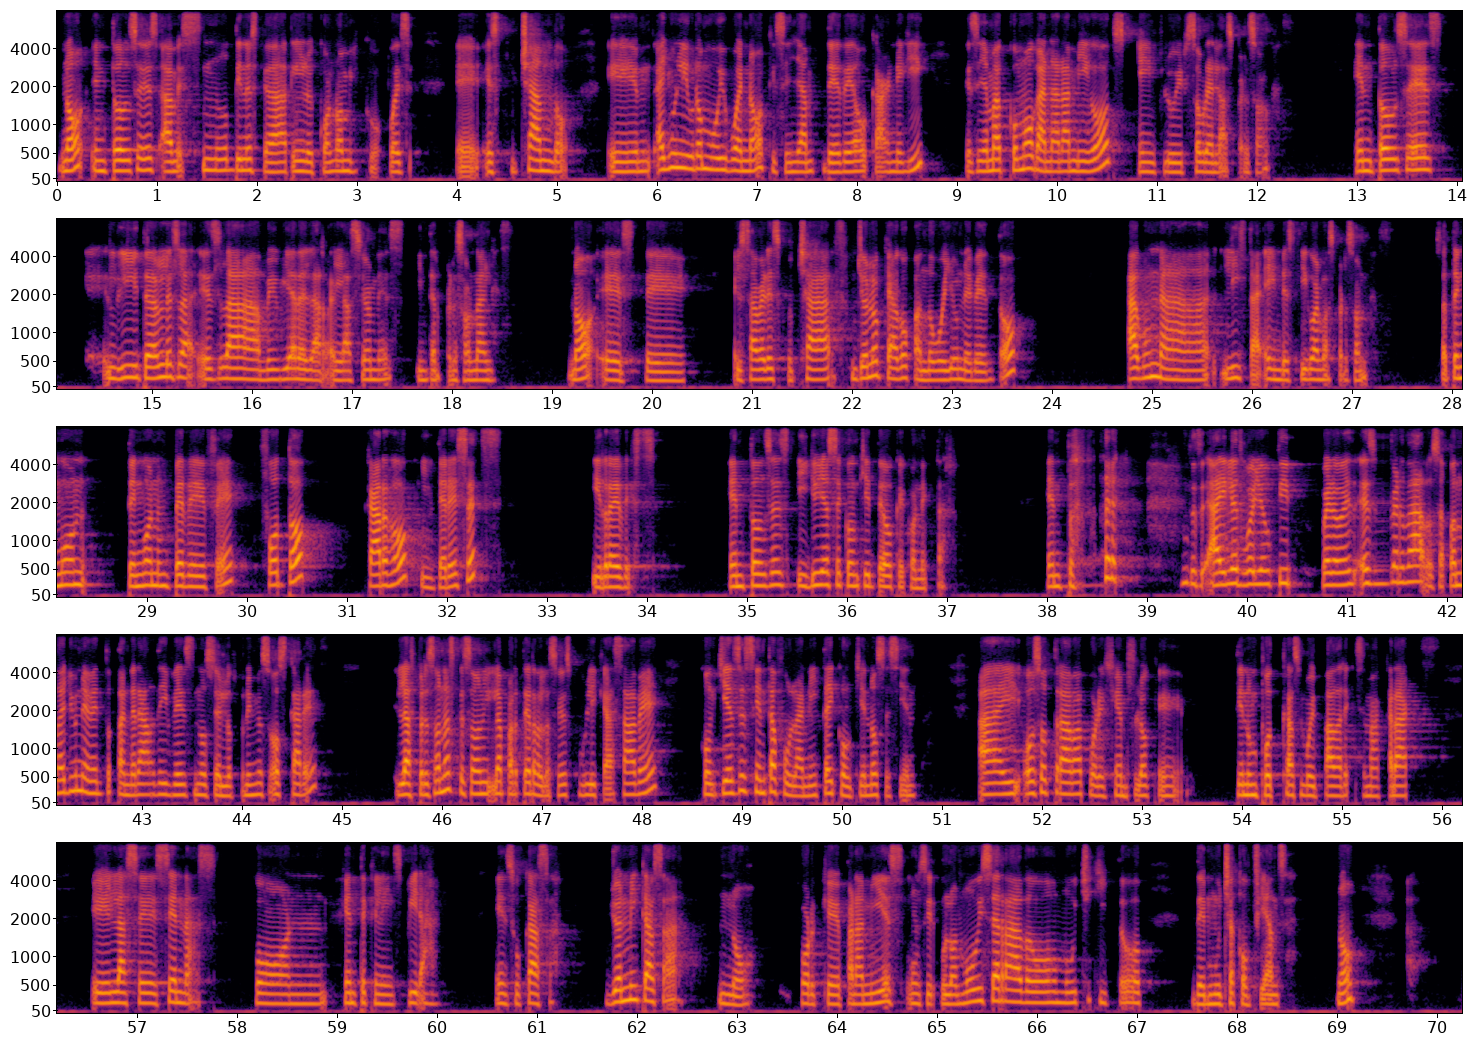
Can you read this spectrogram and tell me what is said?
¿no? Entonces, a veces no tienes que dar en lo económico, pues eh, escuchando. Em, hay un libro muy bueno que se llama de Dale Carnegie, que se llama Cómo ganar amigos e influir sobre las personas. Entonces, eh, literal es la, es la Biblia de las relaciones interpersonales, ¿no? Este, el saber escuchar. Yo lo que hago cuando voy a un evento, hago una lista e investigo a las personas. O sea, tengo, un, tengo en un PDF foto, cargo, intereses y redes. Entonces, y yo ya sé con quién tengo que conectar. Entonces, ahí les voy a un tip, pero es, verdad, o sea, cuando hay un evento tan grande y ves, no sé, los premios Óscares, las personas que son la parte de relaciones públicas saben con quién se sienta fulanita y con quién no se sienta. Hay Oso Traba, por ejemplo, que tiene un podcast muy padre que se llama Cracks. Él hace escenas con gente que le inspira en su casa. Yo en mi casa, no, porque para mí es un círculo muy cerrado, muy chiquito, de mucha confianza, ¿no?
